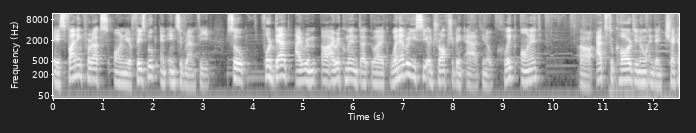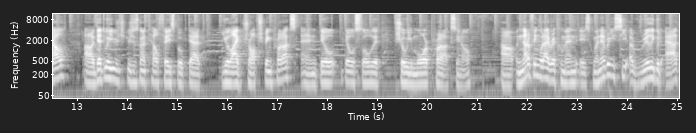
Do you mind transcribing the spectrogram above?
is finding products on your Facebook and Instagram feed. So for that, I, rem uh, I recommend that like whenever you see a dropshipping ad, you know, click on it, uh, add to cart, you know, and then check out. Uh, that way you're, you're just gonna tell Facebook that you like dropshipping products and they'll, they'll slowly show you more products, you know. Uh, another thing what I recommend is whenever you see a really good ad,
